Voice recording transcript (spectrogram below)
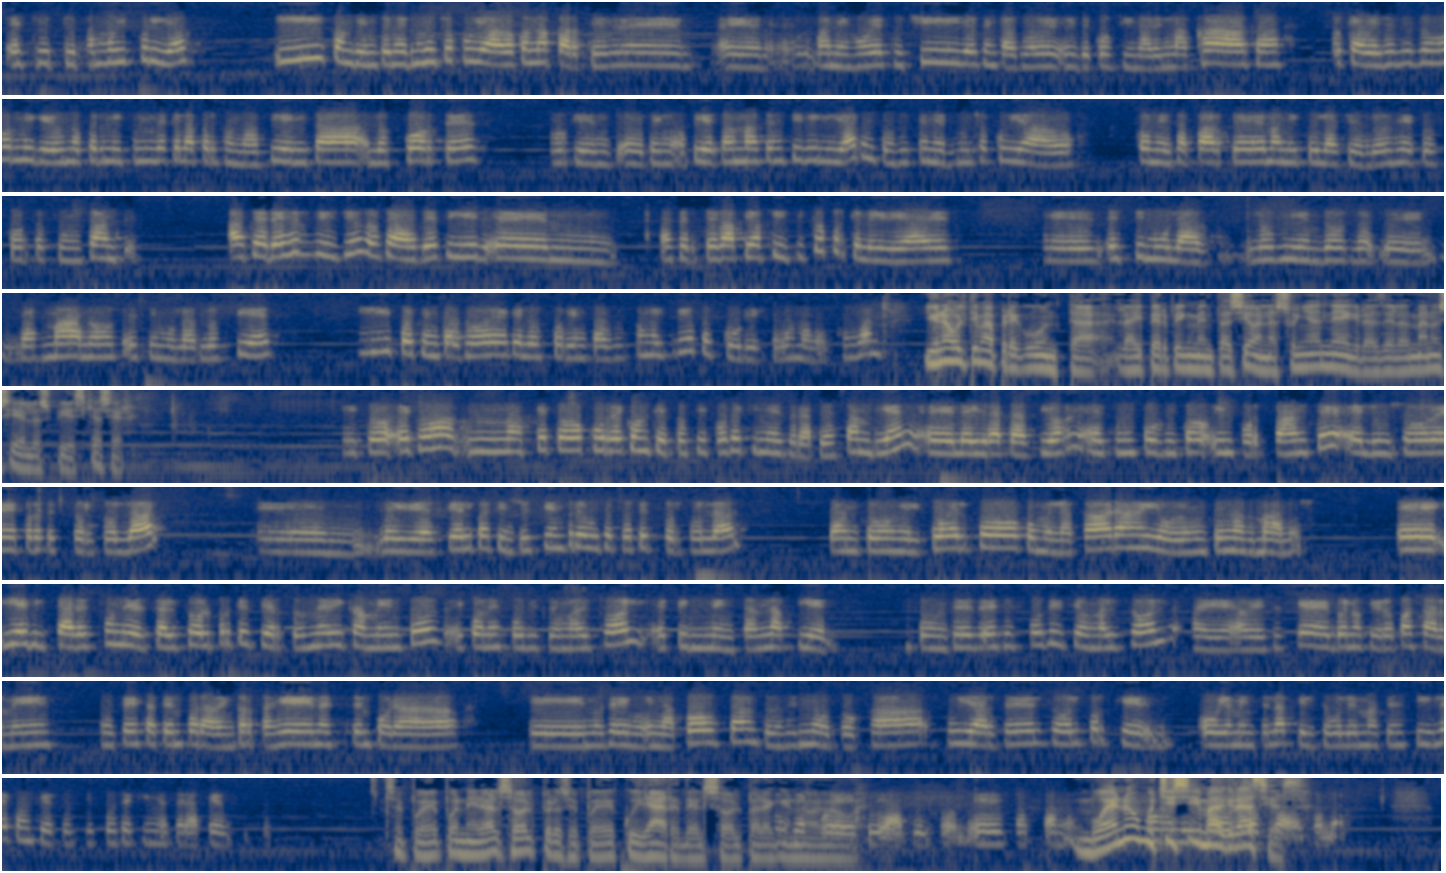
estructuras muy frías y también tener mucho cuidado con la parte de eh, manejo de cuchillos en caso de, cocinar en la casa, porque a veces esos hormigueos no permiten de que la persona sienta los cortes o eh, pierdan más sensibilidad, entonces tener mucho cuidado con esa parte de manipulación de objetos cortopunzantes. Hacer ejercicios, o sea, es decir, em, hacer terapia física, porque la idea es estimular los miembros, las manos, estimular los pies, y pues en caso de que los corrientazos con el frío, pues cubrirse las manos con guantes. Y una última pregunta, la hiperpigmentación, las uñas negras de las manos y de los pies, ¿qué hacer? Eso, eso más que todo ocurre con ciertos tipos de quimioterapias también. Eh, la hidratación es un punto importante, el uso de protector solar. Eh, la idea es que el paciente siempre use protector solar, tanto en el cuerpo como en la cara y obviamente en las manos. Eh, y evitar exponerse al sol porque ciertos medicamentos eh, con exposición al sol eh, pigmentan la piel. Entonces, esa exposición al sol, a veces que, bueno, quiero pasarme, no sé, esta temporada en Cartagena, esta temporada, no sé, en, la costa, entonces no toca cuidarse del sol porque obviamente la piel se vuelve más sensible con ciertos tipos de quimioterapéuticos. Se puede poner al sol, pero se puede cuidar del sol para que no se puede cuidar del sol, exactamente. Bueno, muchísimas gracias.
